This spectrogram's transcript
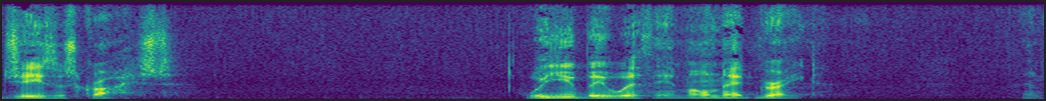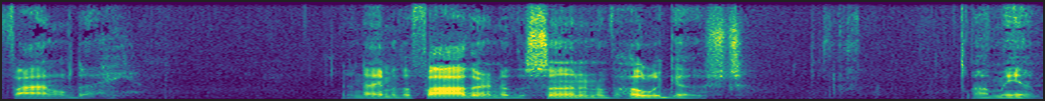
Jesus Christ. Will you be with him on that great and final day? In the name of the Father, and of the Son, and of the Holy Ghost. Amen.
